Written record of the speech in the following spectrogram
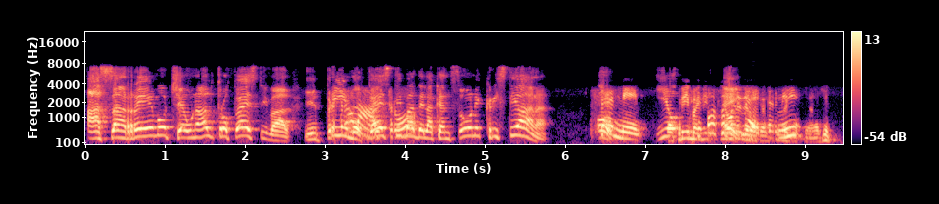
A Sanremo c'è un altro festival, il primo festival della canzone cristiana. Oh, Sammy, io prima posso permettermi, canzone cristiana, sì.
